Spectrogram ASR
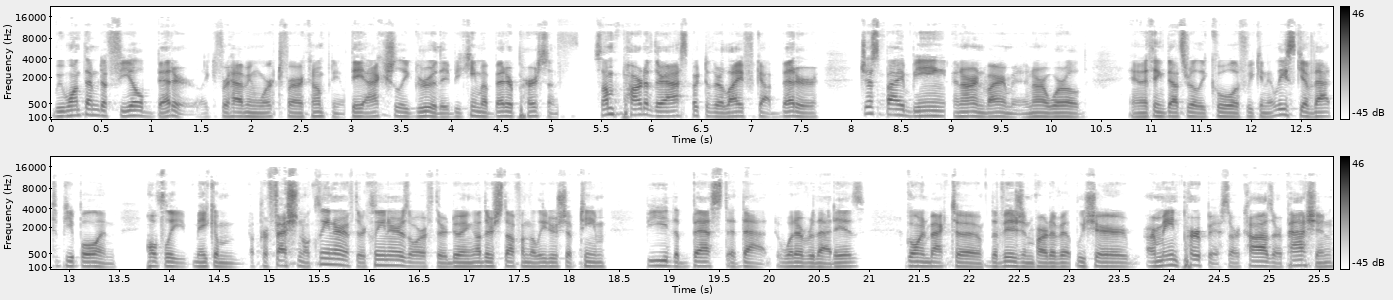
we want them to feel better, like for having worked for our company. They actually grew, they became a better person. Some part of their aspect of their life got better just by being in our environment, in our world. And I think that's really cool if we can at least give that to people and hopefully make them a professional cleaner if they're cleaners or if they're doing other stuff on the leadership team, be the best at that, whatever that is going back to the vision part of it, we share our main purpose, our cause, our passion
